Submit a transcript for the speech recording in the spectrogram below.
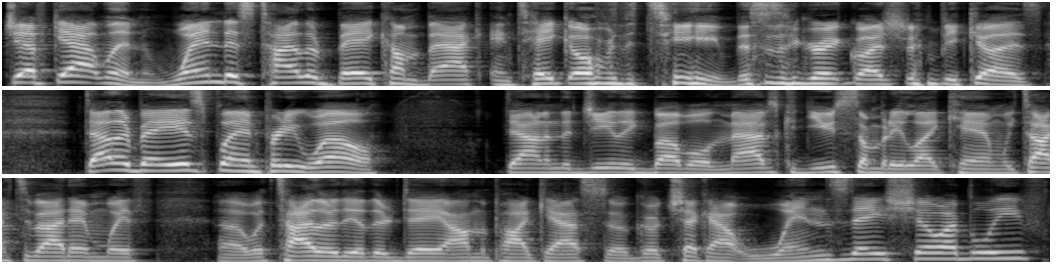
Jeff Gatlin, when does Tyler Bey come back and take over the team? This is a great question because Tyler Bey is playing pretty well down in the G League bubble. Mavs could use somebody like him. We talked about him with uh, with Tyler the other day on the podcast, so go check out Wednesday's show, I believe.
